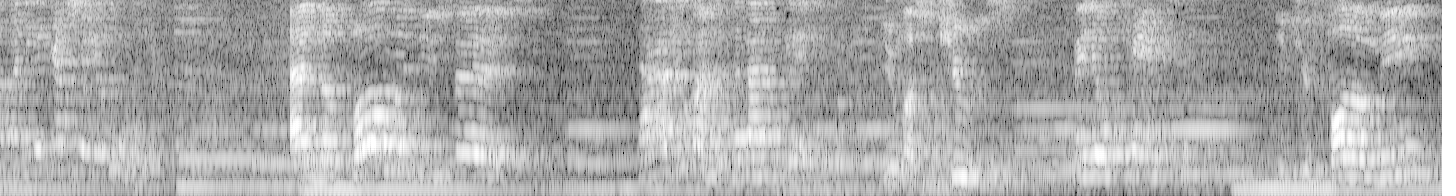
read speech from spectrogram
abanike inkaksho yokudla And the moment he said, nakasuka nje sekathi-ke You must choose. If you follow me,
